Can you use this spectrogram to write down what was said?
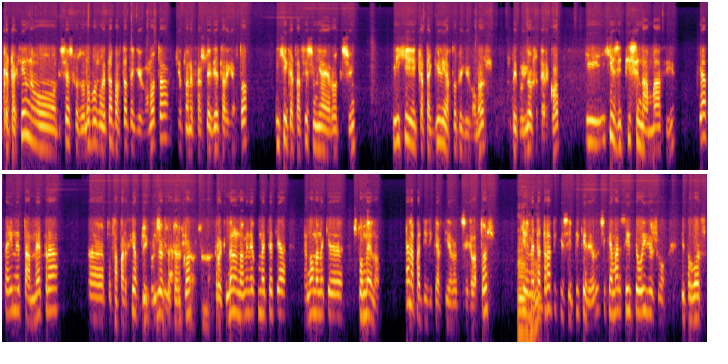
Καταρχήν ο Οδυσσέας Κωνσταντινόπουλος μετά από αυτά τα γεγονότα και τον ευχαριστώ ιδιαίτερα γι' αυτό είχε καταθέσει μια ερώτηση είχε καταγγείλει αυτό το γεγονός στο Υπουργείο Εξωτερικό και είχε ζητήσει να μάθει ποια θα είναι τα μέτρα που θα πάρθει από το Υπουργείο Εξωτερικών προκειμένου να μην έχουμε τέτοια φαινόμενα και στο μέλλον. Δεν απαντήθηκε αυτή η ερώτηση και μετατράπηκε σε επίκαιρη ερώτηση και μάλιστα ήρθε ο ίδιος ο Υπουργός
